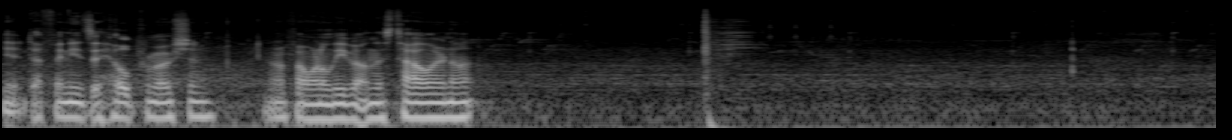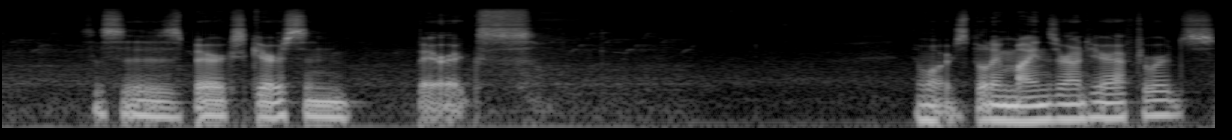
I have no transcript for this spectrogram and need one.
Yeah, it definitely needs a hill promotion. Don't know if I want to leave it on this tile or not. This is barracks, garrison, barracks. And what, we're just building mines around here afterwards?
